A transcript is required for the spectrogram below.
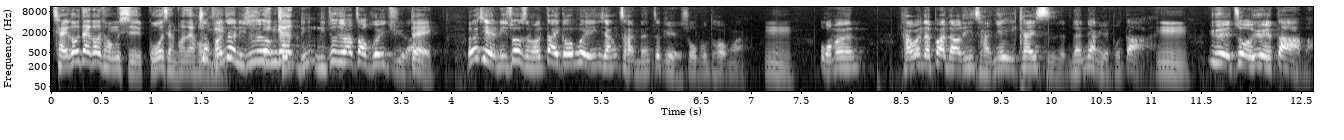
采购代购，同时国产放在后面。就反正你就是应该你你就是要照规矩了。对，而且你说什么代工会影响产能，这个也说不通啊。嗯，我们台湾的半导体产业一开始能量也不大，嗯，越做越大嘛。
